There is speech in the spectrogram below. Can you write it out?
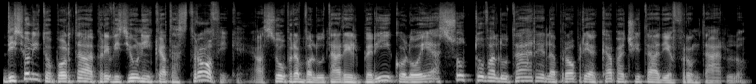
Di solito porta a previsioni catastrofiche, a sopravvalutare il pericolo e a sottovalutare la propria capacità di affrontarlo.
